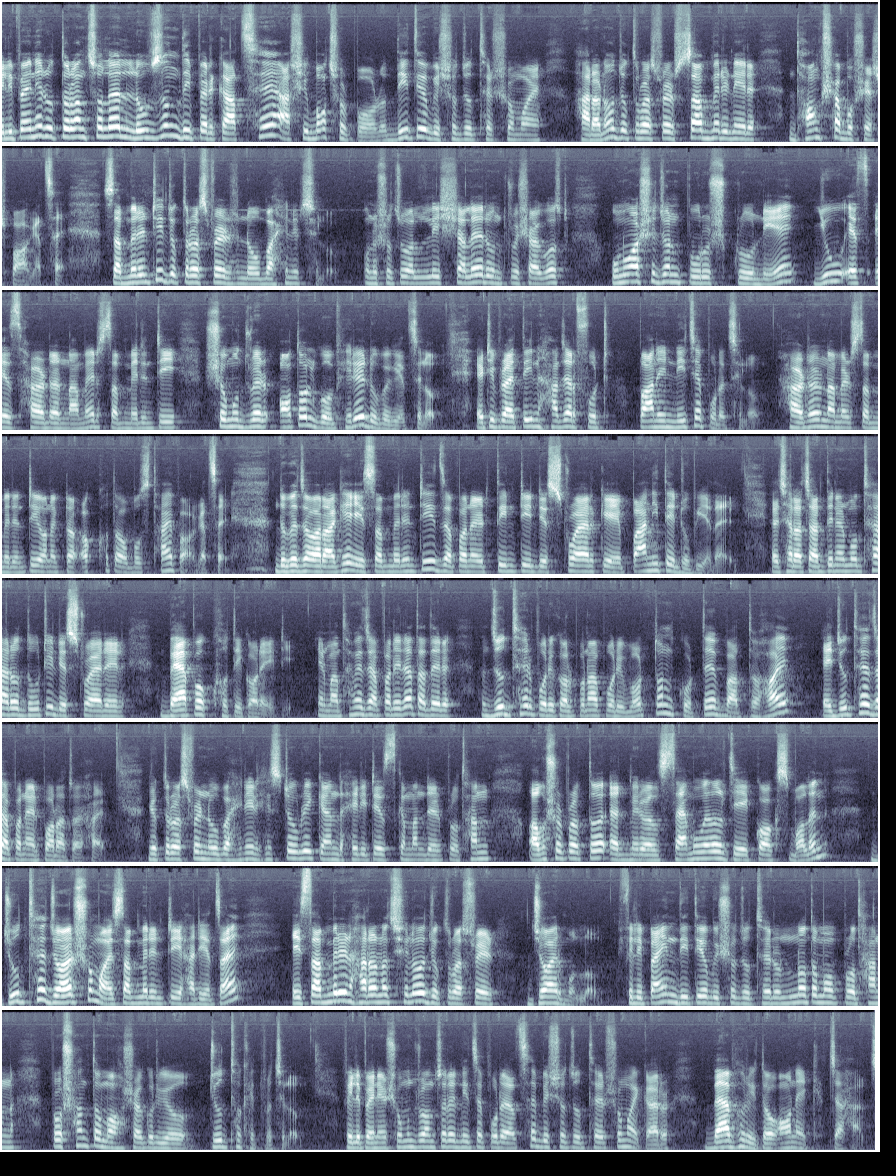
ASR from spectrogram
ফিলিপাইনের উত্তরাঞ্চলের লুজন দ্বীপের কাছে আশি বছর পর দ্বিতীয় বিশ্বযুদ্ধের সময় হারানো যুক্তরাষ্ট্রের সাবমেরিনের ধ্বংসাবশেষ পাওয়া গেছে। সাবমেরিনটি যুক্তরাষ্ট্রের নৌবাহিনীর ছিল। উনিশশো চুয়াল্লিশ সালের উনত্রিশে আগস্ট উনআশি জন পুরুষ ক্রু নিয়ে ইউএসএস হার্ডার নামের সাবমেরিনটি সমুদ্রের অতল গভীরে ডুবে গিয়েছিল। এটি প্রায় তিন হাজার ফুট পানির নিচে পড়েছিল। হার্ডার নামের সাবমেরিনটি অনেকটা অক্ষত অবস্থায় পাওয়া গেছে। ডুবে যাওয়ার আগে এই সাবমেরিনটি জাপানের তিনটি ডেস্ট্রয়ারকে পানিতে ডুবিয়ে দেয়। এছাড়া চার দিনের মধ্যে আরও দুটি ডেস্ট্রয়ারের ব্যাপক ক্ষতি করে এটি। এর মাধ্যমে জাপানিরা তাদের যুদ্ধের পরিকল্পনা পরিবর্তন করতে বাধ্য হয়। এই যুদ্ধে জাপানের পরাজয় হয়। যুক্তরাষ্ট্রের নৌবাহিনীর হিস্টোরিক অ্যান্ড হেরিটেজ কমান্ডের প্রধান অবসরপ্রাপ্ত অ্যাডমিরাল স্যামুয়েল জে কক্স বলেন, যুদ্ধে জয়ের সময় সাবমেরিনটি হারিয়ে যায়। এই সাবমেরিন হারানো ছিল যুক্তরাষ্ট্রের জয়ের মূল্য। ফিলিপাইন দ্বিতীয় বিশ্বযুদ্ধের অন্যতম প্রধান প্রশান্ত মহাসাগরীয় যুদ্ধক্ষেত্র ছিল। ফিলিপাইনের সমুদ্র অঞ্চলের নিচে পড়ে আছে বিশ্বযুদ্ধের সময়কার ব্যবহৃত অনেক জাহাজ।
